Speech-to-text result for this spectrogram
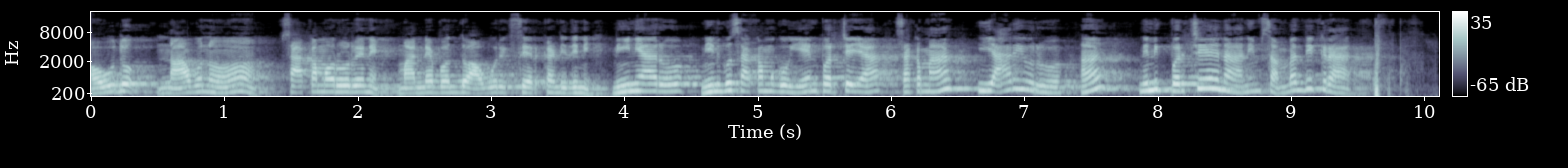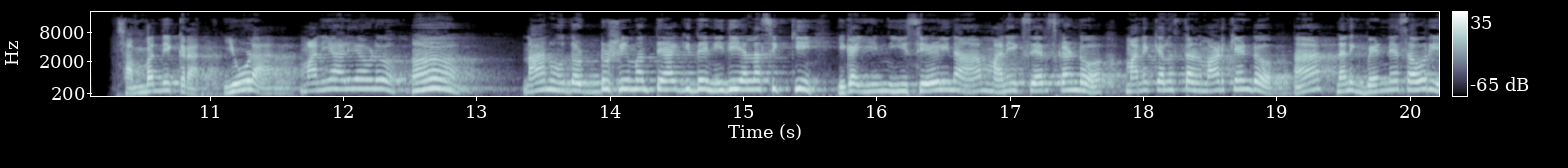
ಹೌದು, ನಾವುನು ಸಾಕಮ್ಮರೂರೇನೆ. ಮೊನ್ನೆ ಬಂದು ಆ ಊರಿಗೆ ಸೇರ್ಕೊಂಡಿದೀನಿ ನೀನು ಯಾರು? ನಿನಗೂ ಸಾಕಮ್ಮಗೂ ಏನು ಪರಿಚಯ? ಸಾಕಮ್ಮ, ಯಾರು ಇವರು? ಹಾ? ನಿನಗ್ ಪರಿಚಯನಾ? ನಿಮ್ಮ ಸಂಬಂಧಿಕರ? ಸಂಬಂಧಿಕರ? ಇವಳ? ಮನೆಯಾಳಿ ಅವಳು ಹಾ? ನಾನು ದೊಡ್ಡ ಶ್ರೀಮಂತೆ ಆಗಿದ್ದೆ ನಿಧಿ ಎಲ್ಲ ಸಿಕ್ಕಿ. ಈಗ ಇನ್ ಈ ಸೇಳಿನ ಮನೆಗೆ ಸೇರಿಸ್ಕೊಂಡು, ಮನೆ ಕೆಲಸಗಳು ಮಾಡ್ಕೊಂಡು ಹಾ ನನಗೆ ಬೆಣ್ಣೆ ಸೌರಿ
